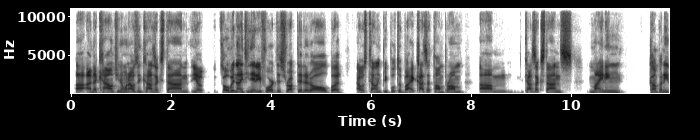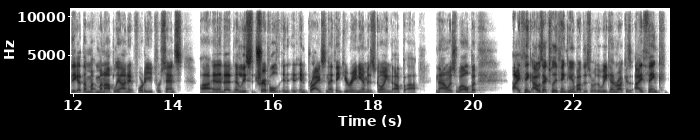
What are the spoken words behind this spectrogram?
uh, an account. You know, when I was in Kazakhstan, you know, COVID 1984 disrupted it all, but I was telling people to buy Kazatomprom, um, Kazakhstan's mining company. They got the monopoly on it, 40%. Uh, and then that at least tripled in, in, in, price. And I think uranium is going up uh, now as well. But I think I was actually thinking about this over the weekend, Rock, because I think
